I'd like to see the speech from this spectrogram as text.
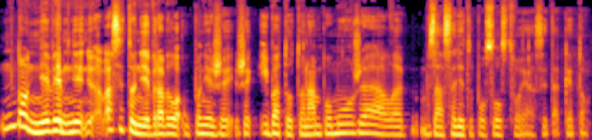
no neviem, ne, asi to nevravila úplne, že, že iba toto nám pomôže, ale v zásade to posolstvo je asi takéto.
